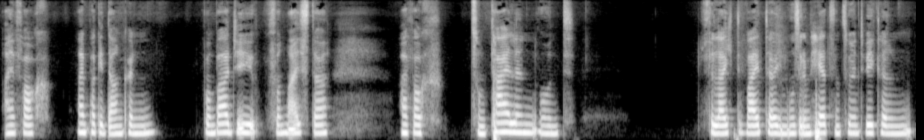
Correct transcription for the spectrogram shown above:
einfach ein paar Gedanken von Baji, von Meister, einfach zum Teilen und vielleicht weiter in unserem Herzen zu entwickeln,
